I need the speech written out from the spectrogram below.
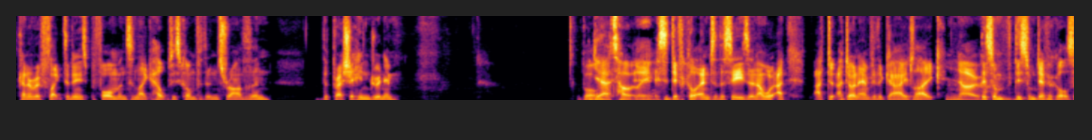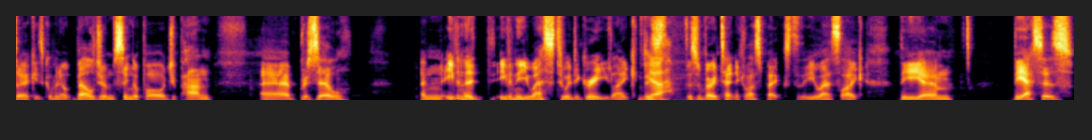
kind of reflected in his performance and like helps his confidence rather than the pressure hindering him. But yeah, totally. it's a difficult end to the season. I, would- I, I, do, I don't envy the guy. Like No. there's some there's some difficult circuits coming up: Belgium, Singapore, Japan, uh, Brazil, and even the even the US to a degree. Like there's, Yeah. there's some very technical aspects to the US, like the um, the S's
